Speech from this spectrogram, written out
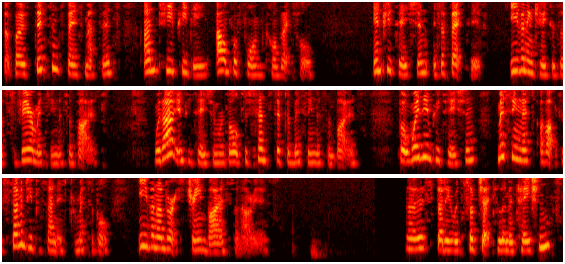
that both distance-based methods and TPD outperform convex hull. Imputation is effective, even in cases of severe missingness and bias. Without imputation, results are sensitive to missingness and bias, but with imputation, missingness of up to 70% is permissible, even under extreme bias scenarios. Now this study was subject to limitations.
